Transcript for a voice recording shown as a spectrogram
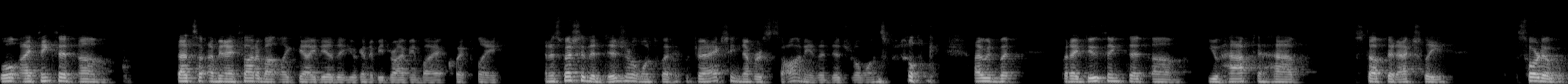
Well, I think that um, that's, I mean, I thought about like the idea that you're going to be driving by it quickly and especially the digital ones, which I actually never saw any of the digital ones. I would, but, but I do think that um, you have to have stuff that actually sort of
